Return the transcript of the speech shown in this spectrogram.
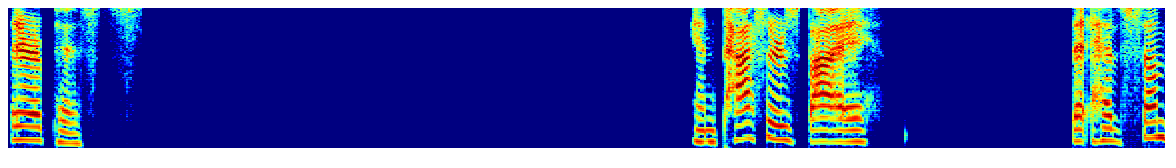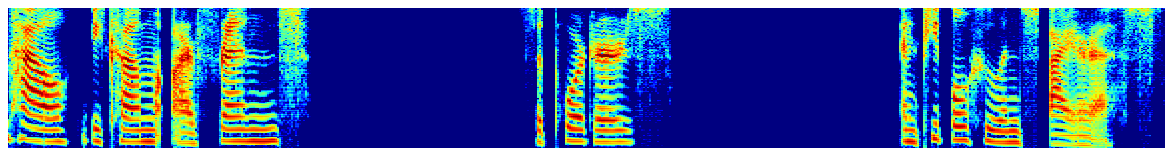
therapists, and passersby that have somehow become our friends, supporters, and people who inspire us.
